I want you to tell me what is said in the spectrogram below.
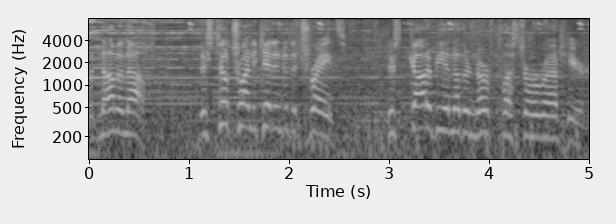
But not enough. They're still trying to get into the trains. There's gotta be another nerve cluster around here.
